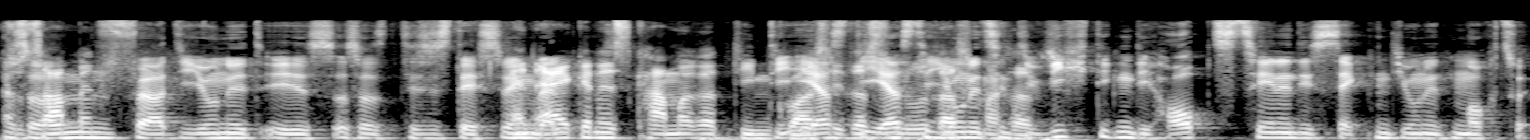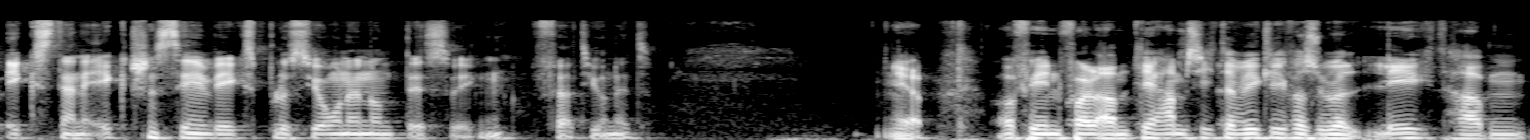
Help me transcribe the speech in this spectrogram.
also zusammen. Third Unit ist, also das ist deswegen. Ein eigenes Kamerateam die quasi. Erst, die erste Unit sind hat. die wichtigen, die Hauptszenen, die Second Unit macht so externe Action-Szenen wie Explosionen und deswegen Third Unit. Ja, auf jeden Fall. Um, die haben sich da wirklich was überlegt, haben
